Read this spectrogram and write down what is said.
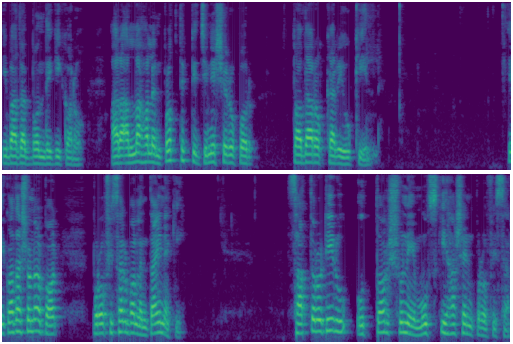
ইবাদত বন্দেগি করো। আর আল্লাহ হলেন প্রত্যেকটি জিনিসের উপর তদারককারী উকিল। এ কথা শোনার পর প্রফেসর বলেন তাই নাকি? ছাত্রটির উত্তর শুনে মুস্কি হাসেন প্রফেসর।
